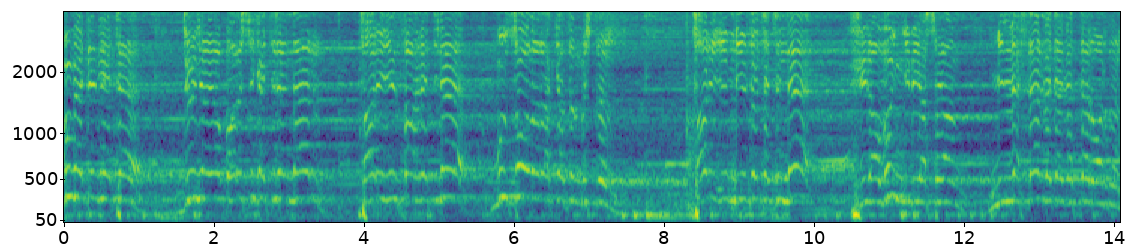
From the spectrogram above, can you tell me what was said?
bu medeniyete, dünyaya barışı getirenler tarihin sahnesine Musa olarak yazılmıştır tarihin bir de ötesinde Firavun gibi yaşayan milletler ve devletler vardır.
